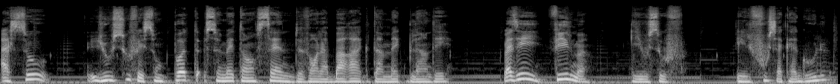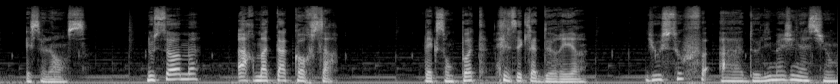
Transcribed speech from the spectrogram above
À Sceaux, Youssouf et son pote se mettent en scène devant la baraque d'un mec blindé. Vas-y, filme, dit Youssouf. Il fout sa cagoule et se lance. Nous sommes Armata Corsa. Avec son pote, il s'éclate de rire. Youssouf a de l'imagination.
